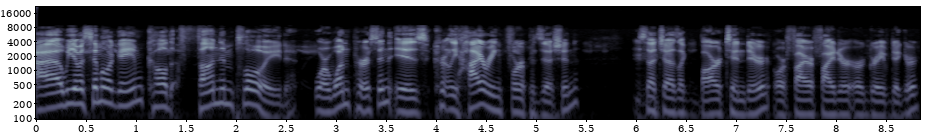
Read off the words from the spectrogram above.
uh, we have a similar game called fun employed where one person is currently hiring for a position Mhm. such as like bartender or firefighter or gravedigger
